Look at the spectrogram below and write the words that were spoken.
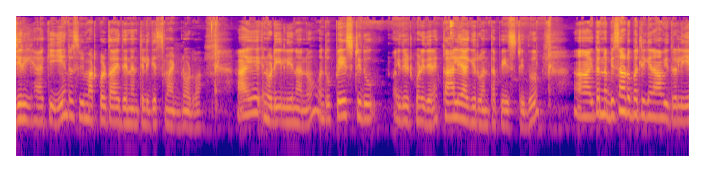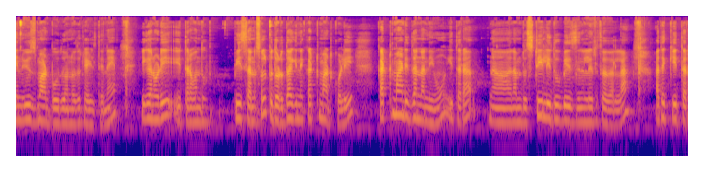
ಜೀರಿಗೆ ಹಾಕಿ ಏನು ರೆಸಿಪಿ ಮಾಡ್ಕೊಳ್ತಾ ಇದ್ದೇನೆ ಅಂತೇಳಿ ಗೆಸ್ ಮಾಡಿ ನೋಡುವ. ಹಾಗೆ ನೋಡಿ, ಇಲ್ಲಿ ನಾನು ಒಂದು ಪೇಸ್ಟ್ ಇದು ಇದು ಇಟ್ಕೊಂಡಿದ್ದೇನೆ. ಖಾಲಿಯಾಗಿರುವಂಥ ಪೇಸ್ಟ್ ಇದು. ಇದನ್ನು ಬಿಸಾಡೋ ಬದಲಿಗೆ ನಾವು ಇದರಲ್ಲಿ ಏನು ಯೂಸ್ ಮಾಡ್ಬೋದು ಅನ್ನೋದನ್ನು ಹೇಳ್ತೇನೆ. ಈಗ ನೋಡಿ, ಈ ಥರ ಒಂದು ಪೀಸನ್ನು ಸ್ವಲ್ಪ ದೊಡ್ಡದಾಗಿನೇ ಕಟ್ ಮಾಡ್ಕೊಳ್ಳಿ. ಕಟ್ ಮಾಡಿದ್ದನ್ನು ನೀವು ಈ ಥರ ನಮ್ಮದು ಸ್ಟೀಲ್ ಇದು ಬೇಸಿನಲ್ಲಿ ಇರ್ತದಲ್ಲ, ಅದಕ್ಕೆ ಈ ಥರ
